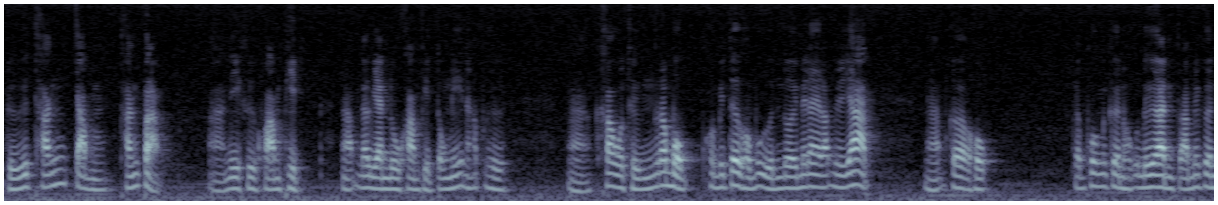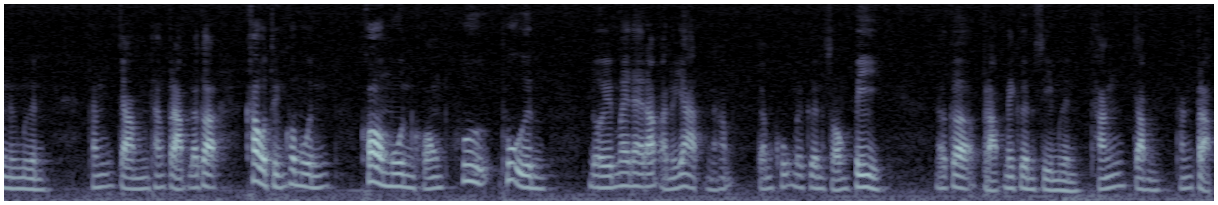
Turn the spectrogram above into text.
หรือทั้งจำทั้งปรับอ่านี่คือความผิดนะครับนักเรียนดูความผิดตรงนี้นะครับคืออเข้าถึงระบบคอมพิวเตอร์ของผู้อื่น โดยไม่ได้รับอนุญาตนะครับก็ 6จำคุกไม่เกิน 6 เดือน ปรับไม่เกิน 10,000 ทั้งจำทั้งปรับ แล้วก็เข้าถึงข้อมูล ข้อมูลของผู้ผู้อื่น โดยไม่ได้รับอนุญาตนะครับจำคุกไม่เกิน 2 ปี แล้วก็ปรับไม่เกิน 40,000 ทั้งจำทั้งปรับ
